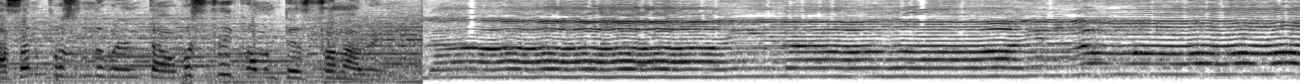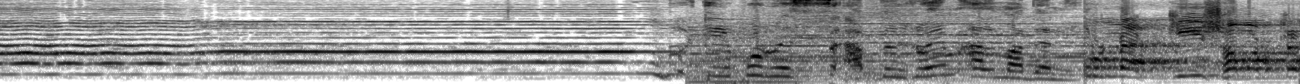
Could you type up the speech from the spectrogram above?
আজান পছন্দ করেন তা অবশ্যই কমেন্টে জানাবেন। এরপর রয়েছে আব্দুল রহিম আল মাদানি কি সমস্যা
